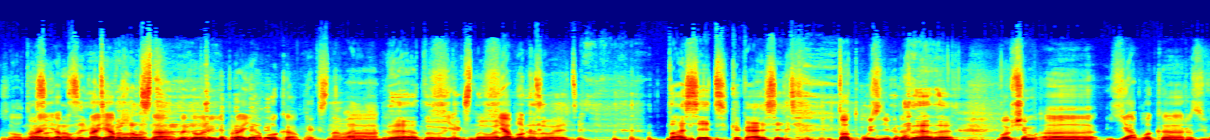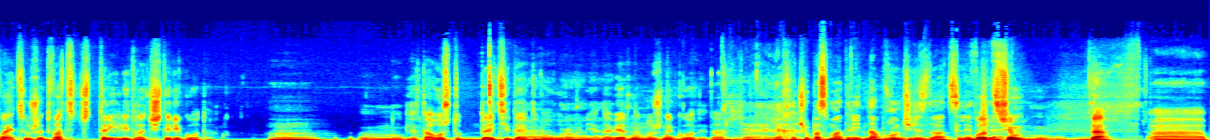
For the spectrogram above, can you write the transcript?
Наз- про, яб- назовите, про яблоко, пожалуйста. да, вы говорили про яблоко. Как с Навальным. Да, а то вы как с Навальным не называете. Та сеть, какая сеть? Тот узник, да? Да, да. В общем, э, яблоко развивается уже 23 или 24 года. Ну, для того, чтобы дойти до этого уровня, наверное, нужны годы, да? Я, я хочу посмотреть на Блум через 20 лет. Вот в честно. чем, да. А,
